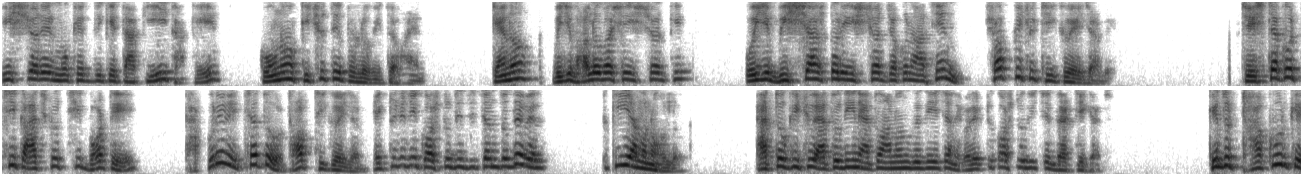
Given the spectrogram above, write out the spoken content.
ঈশ্বরের মুখের দিকে তাকিয়েই থাকে, কোনো কিছুতে প্রলোভিত হয় না। কেন? ওই যে ভালোবাসে ঈশ্বরকে, ওই যে বিশ্বাস করে ঈশ্বর যখন আছেন, সবকিছু ঠিক হয়ে যাবে। চেষ্টা করছি, কাজ করছি, বটে, ঠাকুরের ইচ্ছা তো, সব ঠিক হয়ে যাবে। একটু যদি কষ্ট দিতে চান তো দেবেন কি এমন হলো? এত কিছু এতদিন এত আনন্দ দিয়েছেন, এবার একটু কষ্ট দিচ্ছেন, দেখ, ঠিক আছে। কিন্তু ঠাকুরকে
